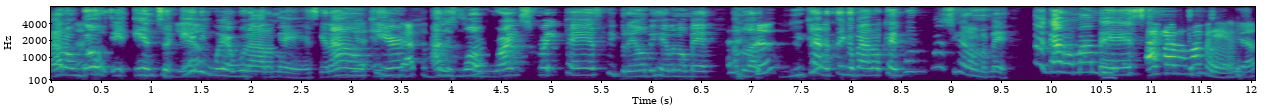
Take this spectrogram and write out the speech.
I don't go in- into yeah. anywhere without a mask, and I don't yeah, care. I just walk right straight past people. They don't be having no mask. I'm like, you kind of think about, okay, well, why she got on a mask? I got on my mask. I got on my mask. yeah.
